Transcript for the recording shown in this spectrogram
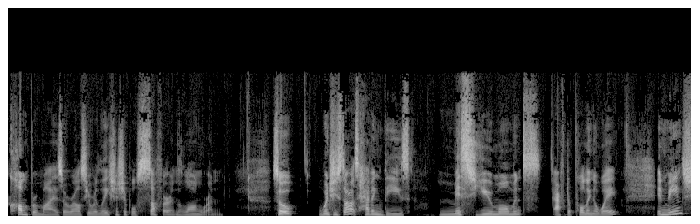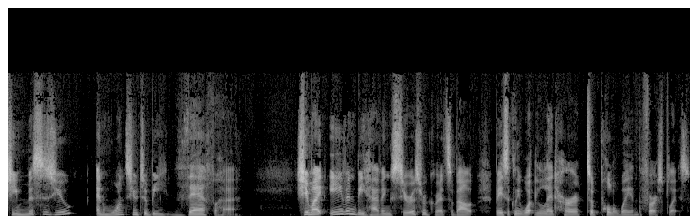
compromise, or else your relationship will suffer in the long run. So when she starts having these miss you moments after pulling away, it means she misses you and wants you to be there for her. She might even be having serious regrets about basically what led her to pull away in the first place.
